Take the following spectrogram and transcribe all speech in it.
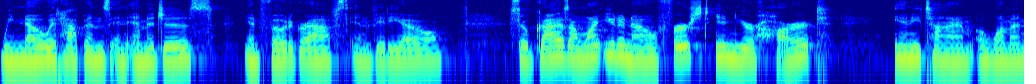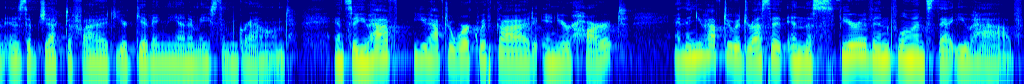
We know it happens in images, in photographs, in video. So, guys, I want you to know first in your heart, anytime a woman is objectified, you're giving the enemy some ground. And so you have, you have to work with God in your heart, and then you have to address it in the sphere of influence that you have.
